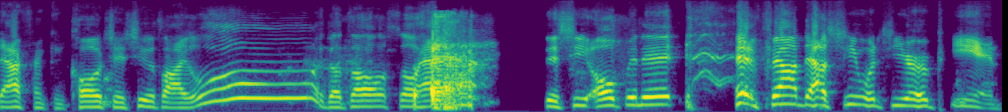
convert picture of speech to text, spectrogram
the African culture, and she was like, "Ooh, that's all so happy." Did she open it and found out she was European?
